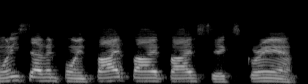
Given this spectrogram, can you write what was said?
27.5556 grams.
